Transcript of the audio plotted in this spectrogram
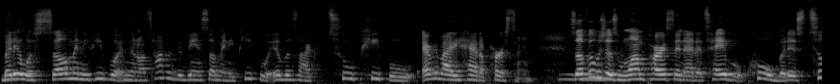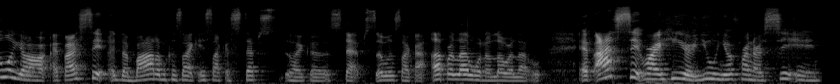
But it was so many people. And then on top of it being so many people, it was like two people. Everybody had a person. Mm-hmm. So if it was just one person at a table, cool. But it's two of y'all. If I sit at the bottom, because like it's like a steps, like a steps. So it's like an upper level and a lower level. If I sit right here, you and your friend are sitting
